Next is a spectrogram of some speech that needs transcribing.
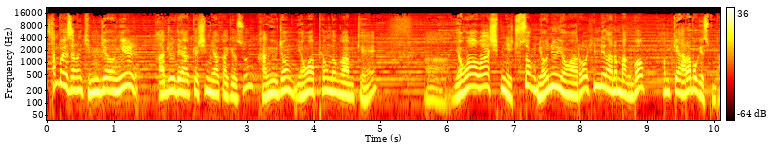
3부에서는 김경일 아주대학교 심리학과 교수 강유정 영화평론가와 함께 아, 영화와 심리 추석 연휴 영화로 힐링하는 방법 함께 알아보겠습니다.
